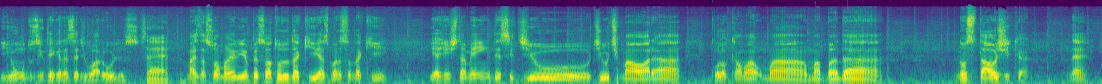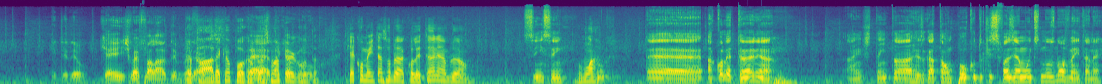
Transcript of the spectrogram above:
E um dos integrantes é de Guarulhos. Certo. Mas na sua maioria o pessoal é tudo daqui, as bandas são daqui. E a gente também decidiu, de última hora, colocar uma, uma, uma banda nostálgica, né? Entendeu? Que aí a gente vai falar. De vai falar daqui a pouco, a é, próxima pergunta. A Quer comentar sobre a coletânea, Bruno? Sim, sim. Vamos lá. É, a coletânea, a gente tenta resgatar um pouco do que se fazia muito nos 90, né?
